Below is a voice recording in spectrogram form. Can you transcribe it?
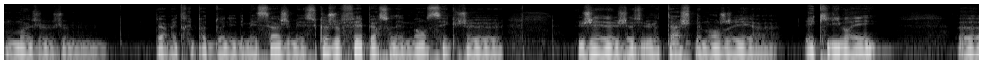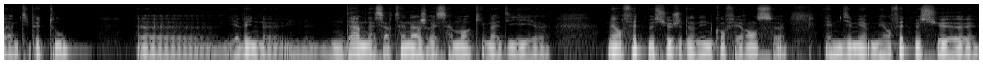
moi, je, je me permettrai pas de donner des messages, mais ce que je fais personnellement, c'est que je, je, tâche de manger euh, équilibré, euh, un petit peu de tout. Euh, il y avait une, dame d'un certain âge récemment qui m'a dit Mais en fait, monsieur, je donnais une conférence, elle me dit Mais, en fait, monsieur,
